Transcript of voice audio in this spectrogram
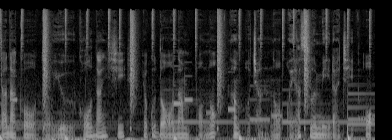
ただこうという講談師、極道南歩の南歩ちゃんのお休みラジオ。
